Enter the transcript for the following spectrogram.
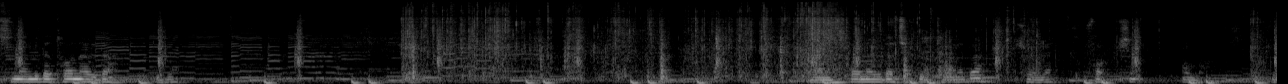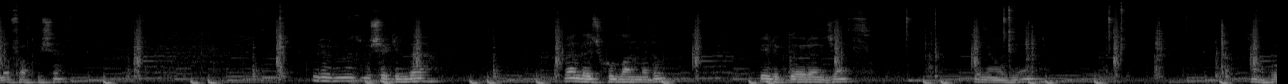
İçinden bir de tornavida tornavida çıktı bir tane de. Şöyle ufak bir şey. Allah. Şöyle ufak bir şey. Ürünümüz bu şekilde. Ben de hiç kullanmadım. Birlikte öğreneceğiz. Bu ne oluyor? Ha bu.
